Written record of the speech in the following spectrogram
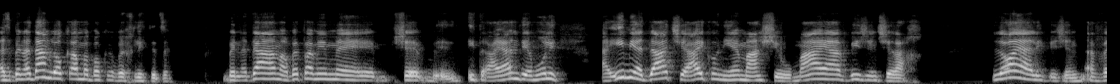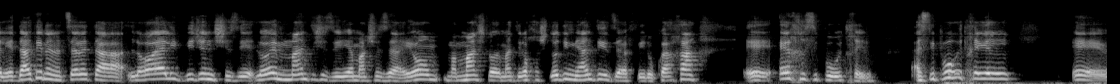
אז בן אדם לא קם בבוקר והחליט את זה. בן אדם, הרבה פעמים שהתראיינתי, אמרו לי, האם ידעת שאייקון יהיה משהו? מה היה ה-vision שלך? לא היה לי vision, אבל ידעתי לנצל את ה... לא היה לי vision שזה... לא האמנתי שזה יהיה מה שזה היום, ממש לא האמנתי, לא, חש... לא דמיינתי את זה אפילו ככה. אה, איך הסיפור התחיל? הסיפור התחיל אה,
